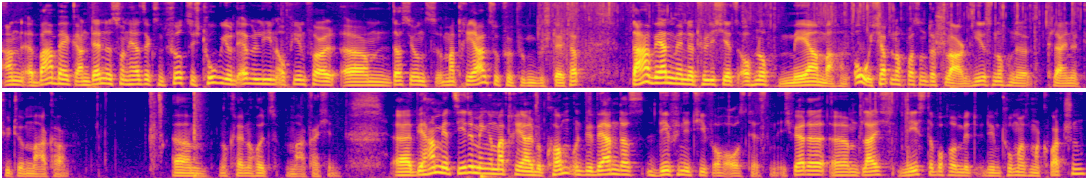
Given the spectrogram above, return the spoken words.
an äh, Barbeck, an Dennis von Her46, Tobi und Evelyn auf jeden Fall, ähm, dass ihr uns Material zur Verfügung gestellt habt. Da werden wir natürlich jetzt auch noch mehr machen. Oh, ich habe noch was unterschlagen. Hier ist noch eine kleine Tüte Marker. Ähm, noch kleine Holzmarkerchen. Äh, wir haben jetzt jede Menge Material bekommen und wir werden das definitiv auch austesten. Ich werde ähm, gleich nächste Woche mit dem Thomas mal quatschen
